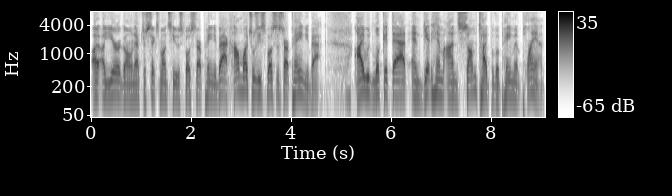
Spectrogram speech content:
a, a year ago, and after six months, he was supposed to start paying you back. How much was he supposed to start paying you back? I would look at that and get him on some type of a payment plan,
